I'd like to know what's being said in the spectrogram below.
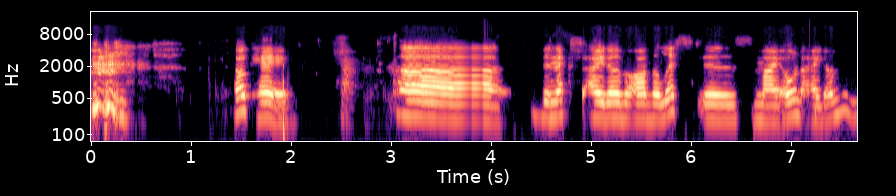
Okay. Uh, the next item on the list is my own item,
